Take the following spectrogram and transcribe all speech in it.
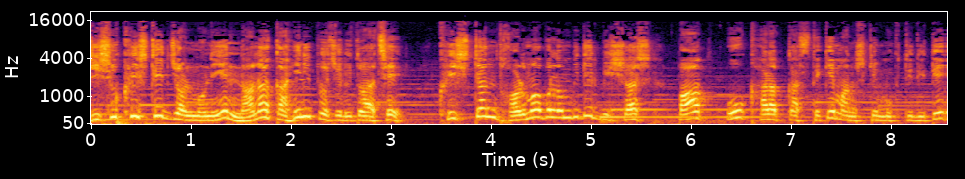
যীশু খ্রিস্টের জন্ম নিয়ে নানা কাহিনী প্রচলিত আছে। খ্রিস্টান ধর্মাবলম্বীদের বিশ্বাস পাপ ও খারাপ কাজ থেকে মানুষকে মুক্তি দিতে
